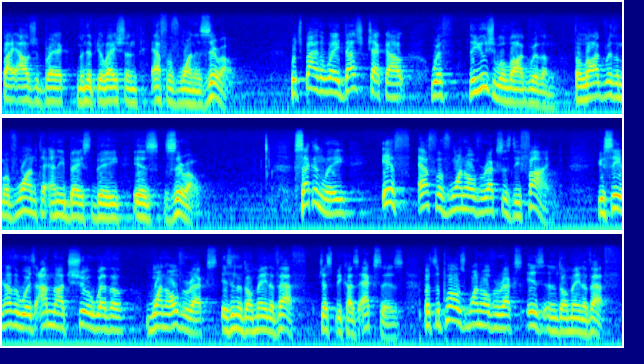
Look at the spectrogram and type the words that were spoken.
by algebraic manipulation, f of 1 is 0. Which, by the way, does check out with the usual logarithm. The logarithm of 1 to any base b is 0. Secondly, if f of 1 over x is defined, you see, in other words, I'm not sure whether 1 over x is in the domain of f just because x is, but suppose 1 over x is in the domain of f.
